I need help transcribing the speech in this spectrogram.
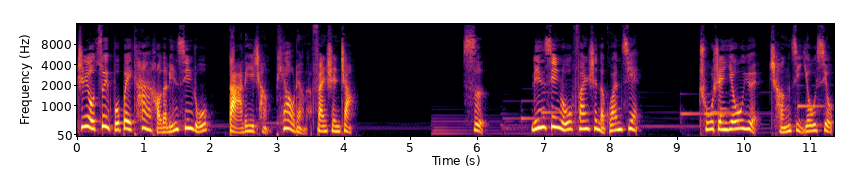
只有最不被看好的林心如打了一场漂亮的翻身仗。四，林心如翻身的关键，出身优越，成绩优秀。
